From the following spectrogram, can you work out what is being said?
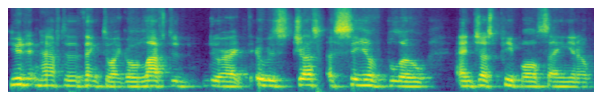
you didn't have to think, do I go left or do I? It was just a sea of blue and just people saying, you know,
